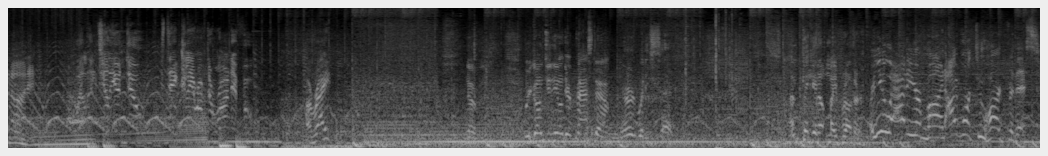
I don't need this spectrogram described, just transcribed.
Working on it. Well, until you do, stay clear of the rendezvous. All right? No, we're going to the underpass now. You heard what he said. I'm picking up my brother. Are you out of your mind? I've worked too hard for this.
